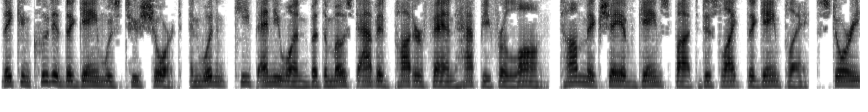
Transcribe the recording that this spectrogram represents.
They concluded the game was too short, and wouldn't keep anyone but the most avid Potter fan happy for long. Tom McShea of GameSpot disliked the gameplay, story,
